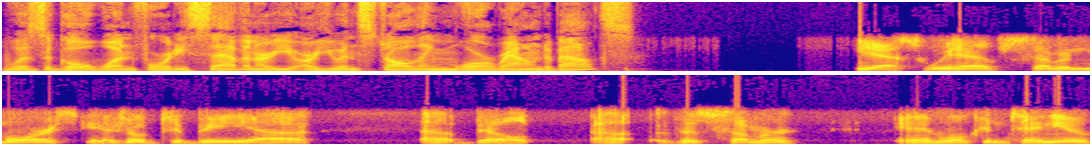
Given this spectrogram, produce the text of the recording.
Was the goal 147? Are you are you installing more roundabouts? Yes, we have seven more scheduled to be uh, uh, built uh, this summer, and we'll continue.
